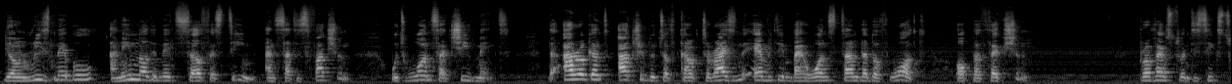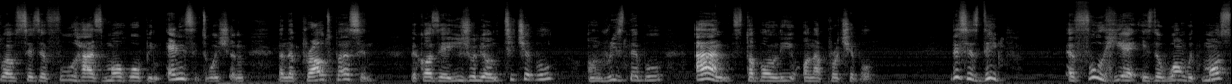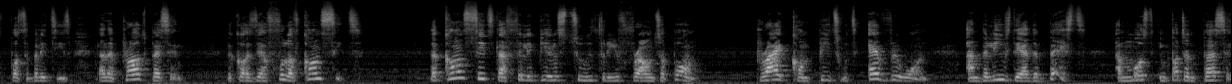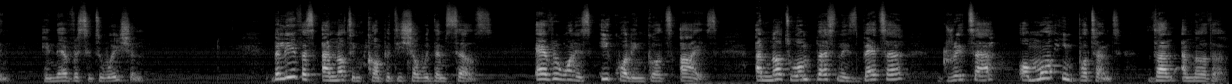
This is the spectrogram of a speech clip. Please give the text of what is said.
the unreasonable and inordinate self esteem and satisfaction with one's achievement, the arrogant attribute of characterizing everything by one's standard of worth or perfection. Proverbs 26:12 says a fool has more hope in any situation than a proud person because they are usually unteachable, unreasonable, and stubbornly unapproachable. This is deep. A fool here is the one with more possibilities than a proud person because they are full of conceit. The conceit that Philippians 2 3 frowns upon. Pride competes with everyone and believes they are the best and most important person in every situation. Believers are not in competition with themselves. Everyone is equal in God's eyes, and not one person is better, greater, or more important than another.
